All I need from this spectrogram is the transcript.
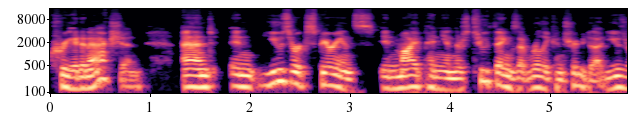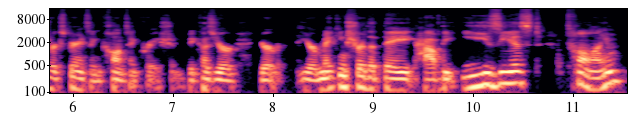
create an action? And in user experience, in my opinion, there's two things that really contribute to that: user experience and content creation, because you're you're you're making sure that they have the easiest time.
